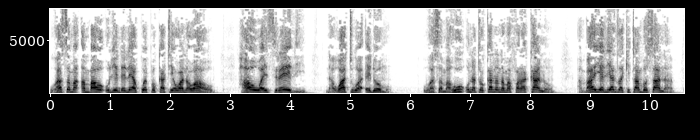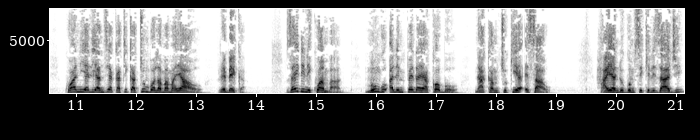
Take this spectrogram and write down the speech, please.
uhasama ambao uliendelea kuwepo kati ya wana wao hao waisraeli na watu wa edomu. Uhasama huu unatokana na mafarakano ambayo yalianza kitambo sana kwani yalianzia katika tumbo la mama yao rebeka. Zaidi ni kwamba mungu alimpenda yakobo na akamchukia esau. Haya ndugu msikilizaji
